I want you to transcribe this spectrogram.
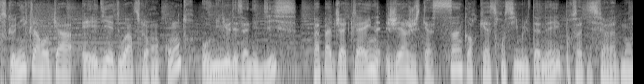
Lorsque Nick LaRocca et Eddie Edwards le rencontrent, au milieu des années 10, Papa Jack Lane gère jusqu'à 5 orchestres en simultané pour satisfaire la demande.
